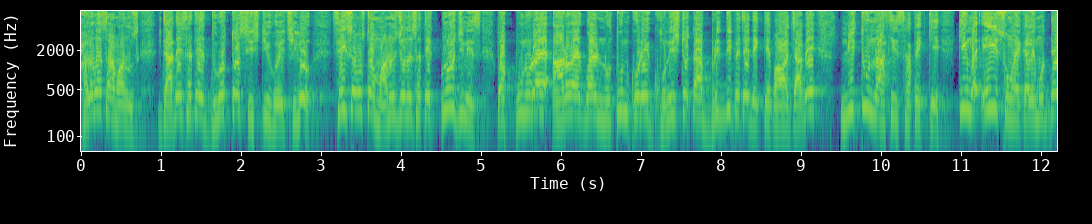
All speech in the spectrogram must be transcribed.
ভালোবাসার মানুষ, যাদের সাথে দূরত্ব সৃষ্টি হয়েছিল, সেই সমস্ত মানুষজনের সাথে ক্লোজনেস বা পুনরায় আরও একবার নতুন করে ঘনিষ্ঠতা বৃদ্ধি পেতে দেখতে পাওয়া যাবে মিথুন রাশির সাপেক্ষে কিংবা এই সময়কালের মধ্যে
